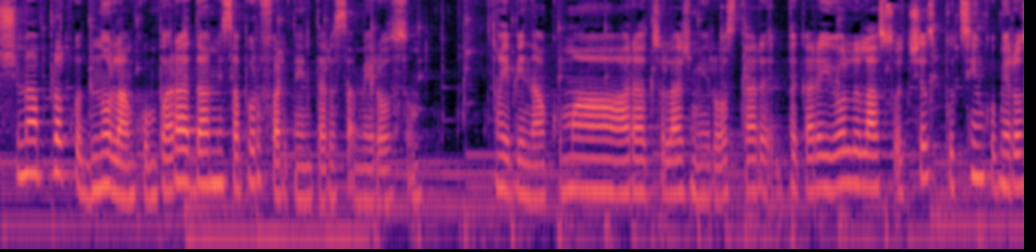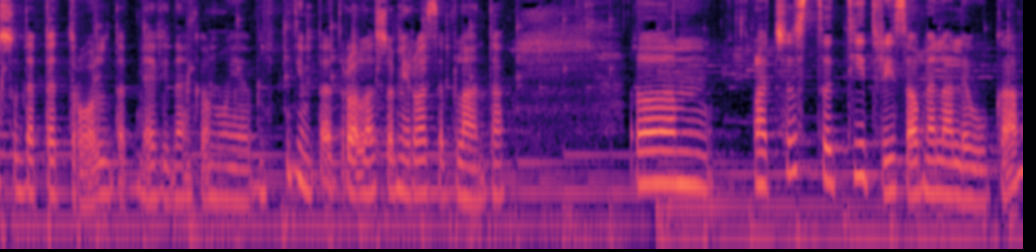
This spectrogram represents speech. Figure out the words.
Și mi-a plăcut, nu l-am cumpărat, dar mi s-a părut foarte interesant mirosul. Ei bine, acum are același miros care, pe care eu îl asociez puțin cu mirosul de petrol, de, evident că nu e din petrol, așa miroase planta. Um, acest titri sau melaleuca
